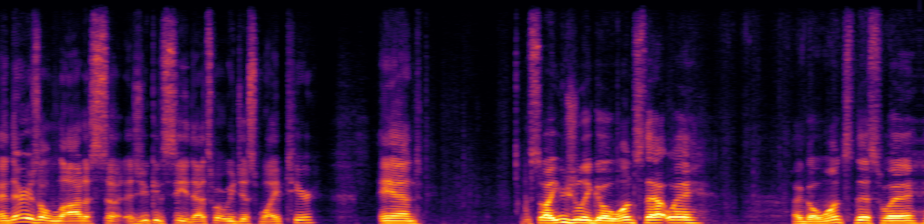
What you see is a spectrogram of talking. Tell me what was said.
And there is a lot of soot. As you can see, that's what we just wiped here. And so I usually go once that way. I go once this way.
